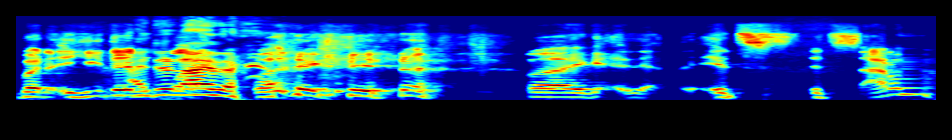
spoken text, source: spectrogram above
but he didn't. I didn't play. either. Like, you know, like it's it's I don't.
